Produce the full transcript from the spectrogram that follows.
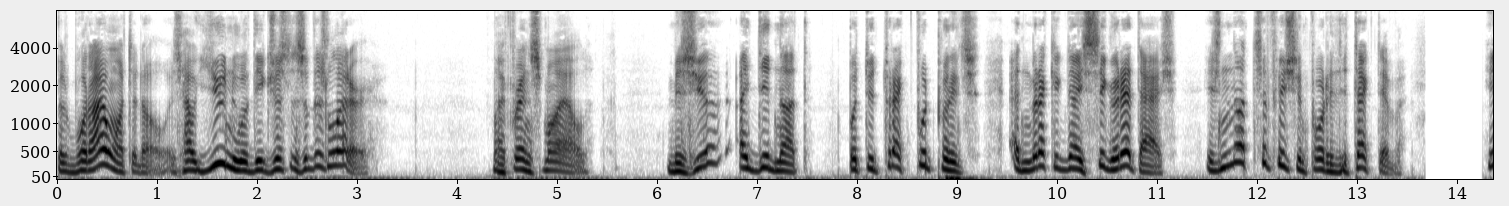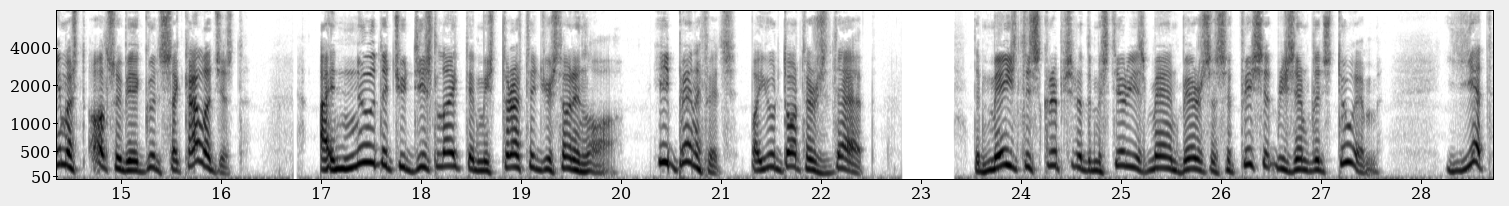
But what I want to know is how you knew of the existence of this letter. My friend smiled. Monsieur, I did not, but to track footprints and recognize cigarette ash is not sufficient for a detective. He must also be a good psychologist. I knew that you disliked and mistrusted your son in law. He benefits by your daughter's death. The maid's description of the mysterious man bears a sufficient resemblance to him. Yet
